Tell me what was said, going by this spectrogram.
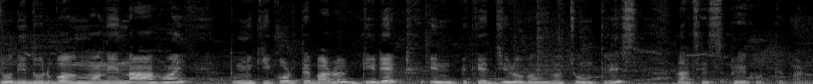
যদি দুর্বল মনে না হয়, তুমি কি করতে পারো? ডিরেক্ট এনপিকে জিরো বাহান্ন চৌত্রিশ গাছে স্প্রে করতে পারো।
